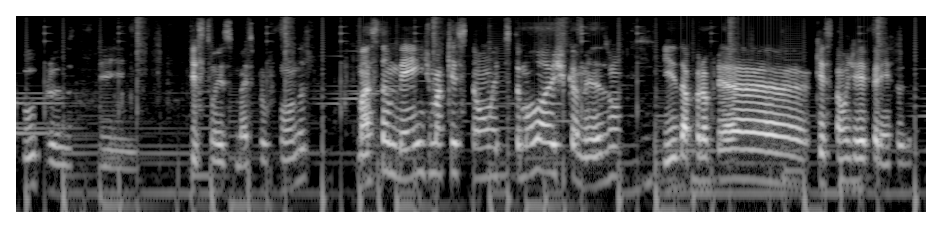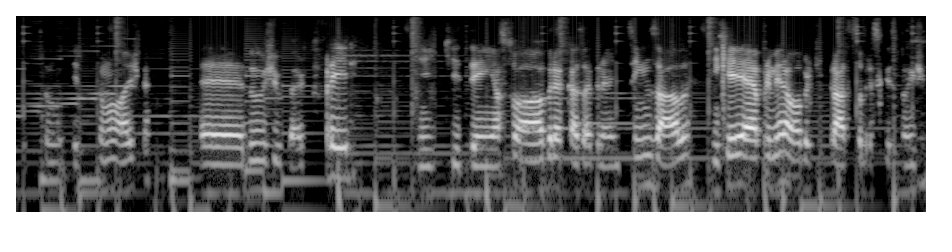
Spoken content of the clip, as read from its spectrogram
estupros e questões mais profundas, mas também de uma questão epistemológica mesmo e da própria questão de referência epistemológica é, do Gilberto Freire, em que tem a sua obra Casa Grande Senzala, em que é a primeira obra que trata sobre as questões de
